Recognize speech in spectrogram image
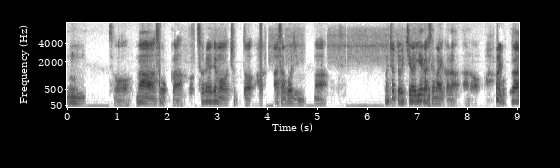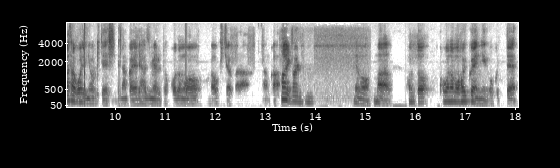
んうん。そう。まあ、そうか。それでもちょっと朝5時に、まあ、まあ、ちょっとうちは家が狭いから、あの、はい。僕が朝5時に起きてなんかやり始めると子供が起きちゃうから、なんか、はいはい。でもまあ、本当子供を保育園に送って、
